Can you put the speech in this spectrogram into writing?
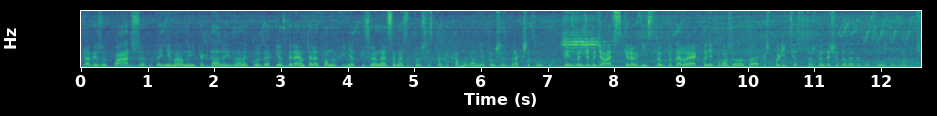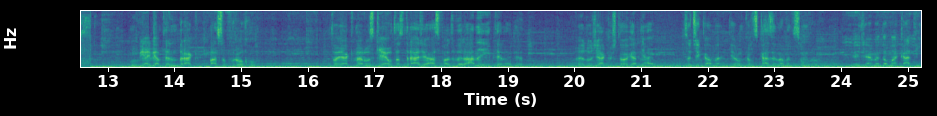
prawie, że płacz, że tutaj nie mamy i tak dalej. No ale kurde, jak nie odbierają telefonów i nie odpisują na SMS-y, to już jest trochę hamowanie, to już jest brak szacunku. Więc będziemy działać z kierownictwem hotelu, a jak to nie pomoże, no to jakaś policja czy coś. Będę się dowiadywał, co można zrobić. Uwielbiam ten brak pasów ruchu. To jak na ruskiej autostradzie, asfalt wylany i tyle, nie? Ale ludzie jakoś to ogarniają. Co ciekawe, kierunkowskazy nawet są w ruchu. Jedziemy do Makati.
